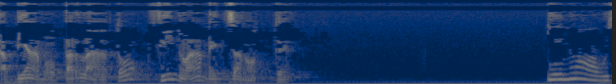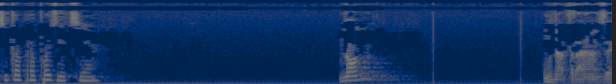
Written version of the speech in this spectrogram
Abbiamo parlato fino a mezzanotte. Ei nu au auzit o propoziție. Non una frase.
